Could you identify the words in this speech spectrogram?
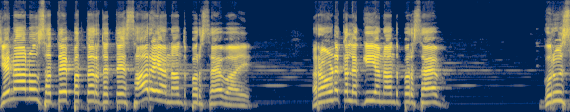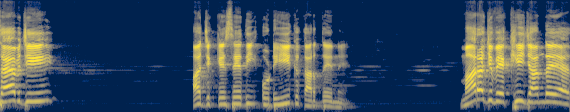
ਜਿਨ੍ਹਾਂ ਨੂੰ ਸੱਦੇ ਪੱਤਰ ਦਿੱਤੇ, ਸਾਰੇ ਆਨੰਦਪੁਰ ਸਾਹਿਬ ਆਏ। ਰੌਣਕ ਲੱਗੀ ਆਨੰਦਪੁਰ ਸਾਹਿਬ। ਗੁਰੂ ਸਾਹਿਬ ਜੀ ਅੱਜ ਕਿਸੇ ਦੀ ਉਡੀਕ ਕਰਦੇ ਨੇ। ਮਹਾਰਾਜ ਵੇਖੀ ਜਾਂਦੇ ਐ,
